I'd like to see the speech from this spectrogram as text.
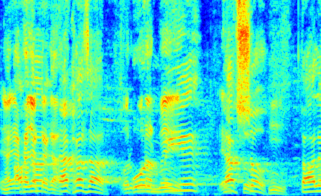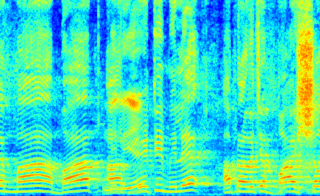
এক হাজার টাকা। এক হাজার ওর মেয়ে একশো। তাহলে মা বাপ আর? বেটি মিলে আপনার হয়েছে বাইশশো।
